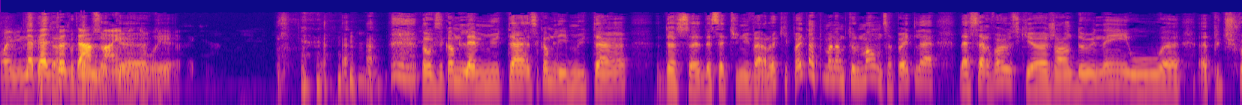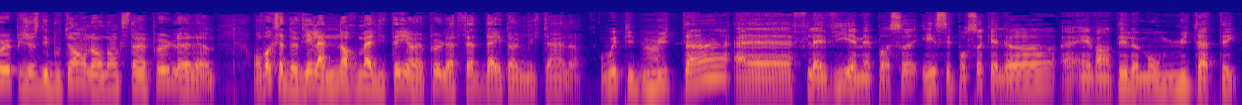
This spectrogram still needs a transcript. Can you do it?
ouais mais il m'appelle tout le temps même que- anyway, que- Donc c'est comme la mutant, c'est comme les mutants de ce de cet univers-là qui peut être un peu Madame Tout le Monde. Ça peut être la, la serveuse qui a genre deux nez ou euh, euh, plus de cheveux puis juste des boutons. Donc, donc c'est un peu le, le- on voit que ça devient la normalité un peu le fait d'être un mutant là. Oui, puis mutant, euh, Flavie aimait pas ça et c'est pour ça qu'elle a euh, inventé le mot mutaté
